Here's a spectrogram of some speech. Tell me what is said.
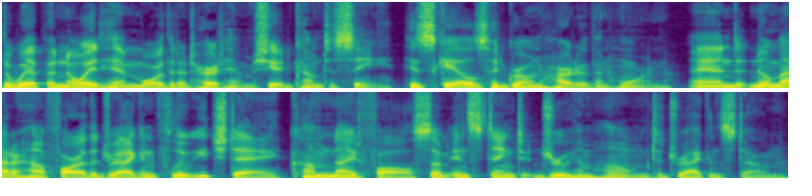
The whip annoyed him more than it hurt him, she had come to see. His scales had grown harder than horn, and no matter how far the dragon flew each day, come nightfall, some instinct drew him home to Dragonstone.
